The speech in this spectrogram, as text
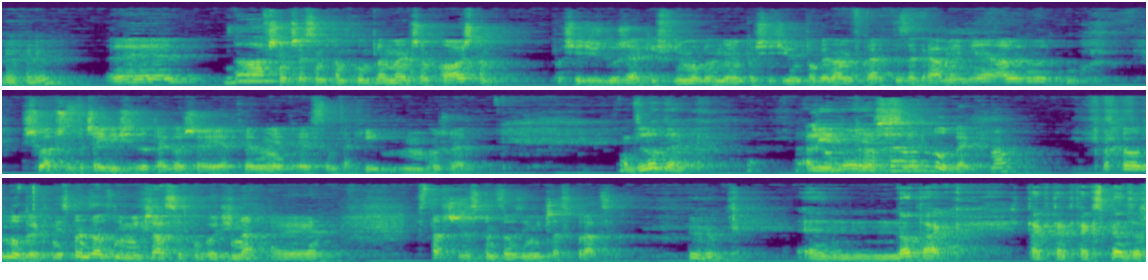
Mhm. E, no owszem, czasem tam kumple męczą, chodź tam, posiedzisz dużo, jakiś film oglądamy, posiedzimy, pogadamy w karty, zagramy, nie? Ale no, chyba przyzwyczaili się do tego, że jak trenuję, to jestem taki może... Odludek. Alienujesz no, trochę się. odludek, no. Trochę odludek. Nie spędzam z nimi czasu po godzinach. E, wystarczy, że spędzam z nimi czas w pracy. Mhm. E, no tak, tak, tak, tak spędzasz.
